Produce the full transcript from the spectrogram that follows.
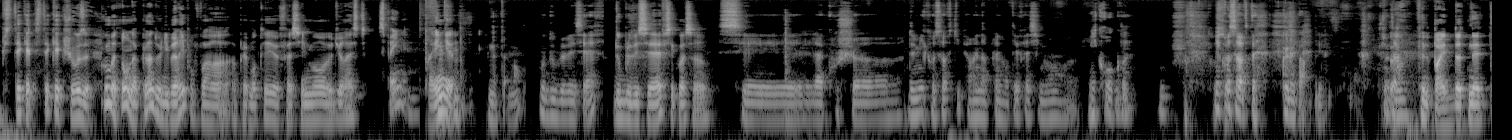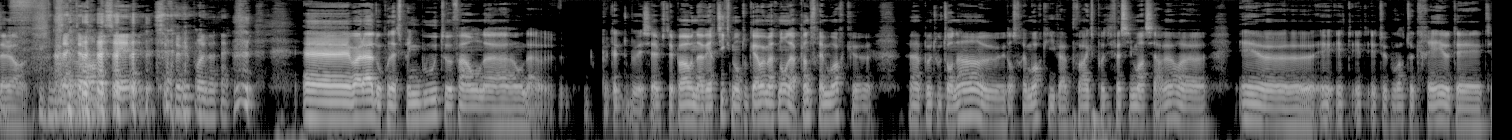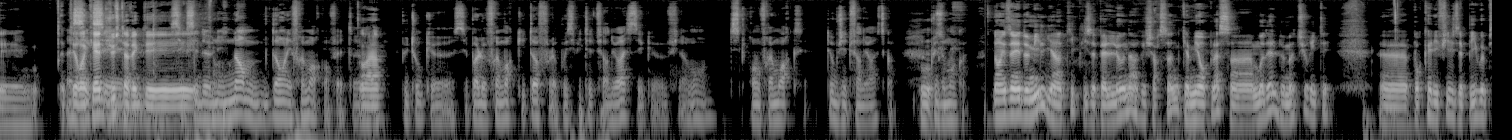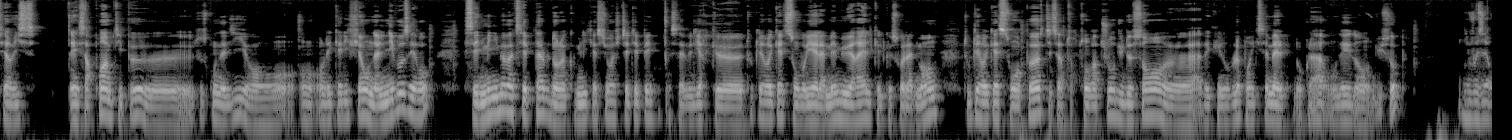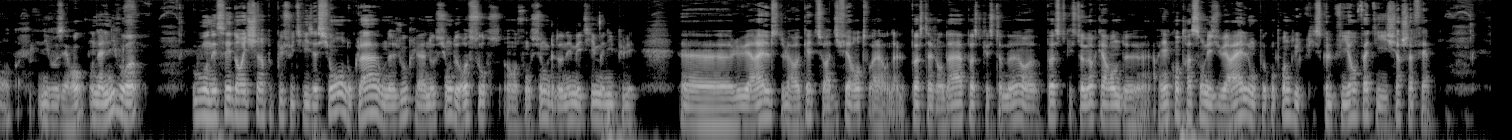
C'était quelque chose. Du coup, maintenant, on a plein de librairies pour pouvoir euh, implémenter euh, facilement du reste. Spring Spring, Notamment. Ou WCF, WCF, c'est quoi ça? C'est la couche euh, de Microsoft qui permet d'implémenter facilement. euh, Micro quoi Microsoft. Je connais pas. Totalement. On de parler de .NET tout à l'heure. Exactement, mais c'est c'est prévu pour le .NET. Euh, voilà, donc on a Spring Boot, enfin on a, on a peut-être WSF, je sais pas, on a Vertix, mais en tout cas, ouais, maintenant on a plein de frameworks euh, un peu tout en un. euh, dans ce framework, il va pouvoir exposer facilement un serveur et, et, et, et- et te pouvoir te créer tes, Bah, requêtes juste avec C'est des. que c'est devenu une norme dans les frameworks en fait. Voilà. Plutôt que c'est pas le framework qui t'offre la possibilité de faire du reste, c'est que finalement, si tu prends le framework, t'es obligé de faire du reste, quoi. Mm. Plus ou moins, quoi. Dans les années 2000, il y a un type qui s'appelle Leonard Richardson qui a mis en place un modèle de maturité euh, pour qualifier les API Web Services. Et ça reprend un petit peu euh, tout ce qu'on a dit en, en- en les qualifiant. On a le niveau 0, c'est le minimum acceptable dans la communication HTTP. Ça veut dire que toutes les requêtes sont envoyées à la même URL, quelle que soit la demande. Toutes les requêtes sont en poste et ça retournera toujours du 200 euh, avec une enveloppe en XML. Donc là, on est dans du SOAP Niveau zéro, quoi. niveau 0. On a le niveau 1, où on essaie d'enrichir un peu plus l'utilisation. Donc là, on ajoute la notion de ressources en fonction de la donnée métier manipulée. Euh, L'URL de la requête sera différente. Voilà, on a le post agenda, post customer, euh, post customer 42. Rien qu'en traçant les URL, on peut comprendre ce que le client en fait il cherche à faire.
